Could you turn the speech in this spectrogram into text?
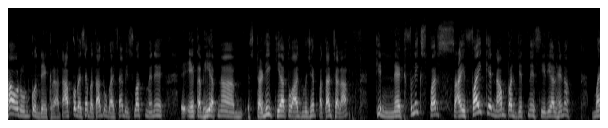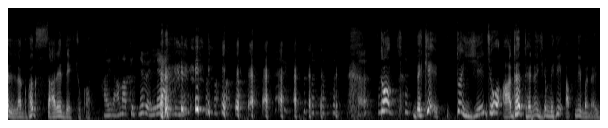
था और उनको देख रहा था। आपको वैसे बता दूँ भाई साहब इस वक्त मैंने एक अभी अपना स्टडी किया तो आज मुझे पता चला कि नेटफ्लिक्स पर साईफाई के नाम पर जितने सीरियल हैं ना मैं लगभग सारे देख चुका हूँ। हाय राम आप कितने वेले तो देखिए तो ये जो आदत है ना ये मेरी अपनी बनाई।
